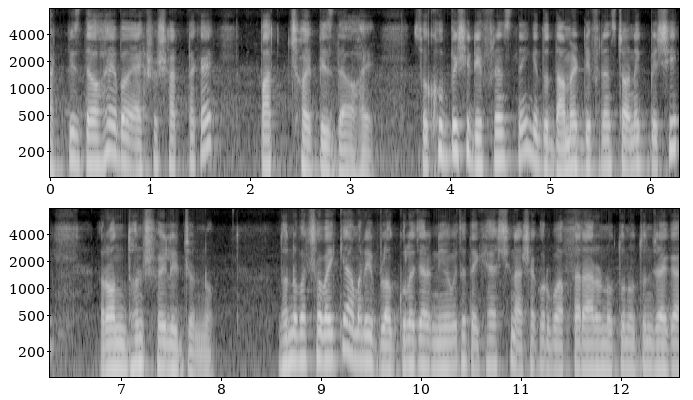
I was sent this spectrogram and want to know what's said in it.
আট পিস দেওয়া হয় এবং একশো ষাট টাকায় পাঁচ, ছয় পিস দেওয়া হয়। সো খুব বেশি ডিফারেন্স নেই, কিন্তু দামের ডিফারেন্সটা অনেক বেশি রন্ধন শৈলীর জন্য। ধন্যবাদ সবাইকে। আমার এই ব্লগগুলো যারা নিয়মিত দেখে আসছেন, আশা করব আপনারা আরও নতুন নতুন জায়গা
